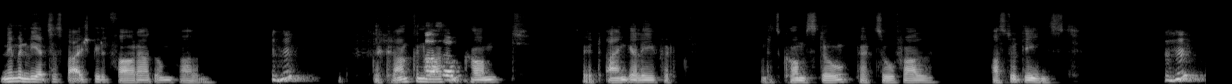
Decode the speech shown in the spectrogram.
Nehmen wir jetzt das Beispiel Fahrradunfall. Mhm. Der Krankenwagen also, kommt, es wird eingeliefert und jetzt kommst du per Zufall, hast du Dienst. Mhm.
